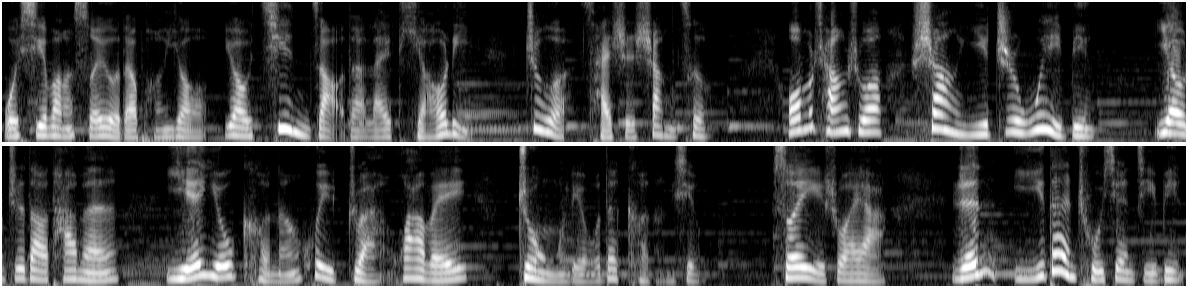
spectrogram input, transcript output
我希望所有的朋友要尽早的来调理。这才是上策。我们常说上医治未病，要知道他们也有可能会转化为肿瘤的可能性。所以说呀，人一旦出现疾病，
